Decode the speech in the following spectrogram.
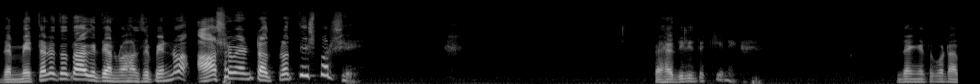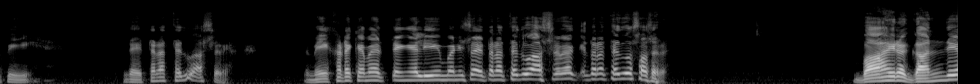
දැන් මෙතන තථාගතයන් වහන්සේ පෙන්වනවා ආශ්‍රවයන්ටත් ප්‍රතිස්පර්ශයයි. පැහැදිලිද කියන එක. දැන් එතකොට අපි දැන් එතනත් හැදුවා ආශ්‍රවයක්. මේකට කැමැත්තෙන් ඇලීම නිසා එතනත් හැදුවා ආශ්‍රවයක්, එතනත් හැදුවා සසර. බාහිර ගන්ධය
